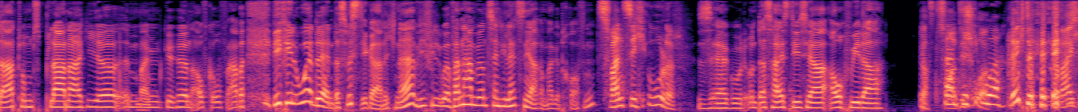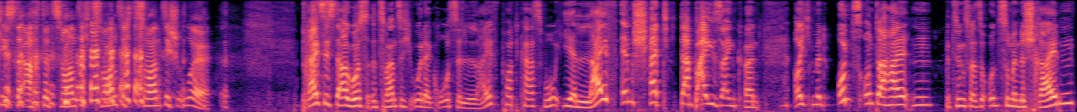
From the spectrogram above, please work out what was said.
Datumsplaner hier in meinem Gehirn aufgerufen habe. Wie viel Uhr denn? Das wisst ihr gar nicht, ne? Wie viel Uhr? Wann haben wir uns denn die letzten Jahre mal getroffen? 20 Uhr. Sehr gut. Und das heißt dies Jahr auch wieder Ja, 20 Uhr. richtig. 30.08.20, 20, 20 Uhr. 30. August, 20 Uhr, der große Live-Podcast, wo ihr live im Chat dabei sein könnt, euch mit uns unterhalten, beziehungsweise uns zumindest schreiben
